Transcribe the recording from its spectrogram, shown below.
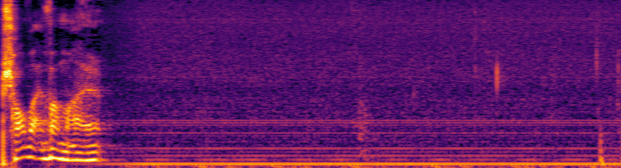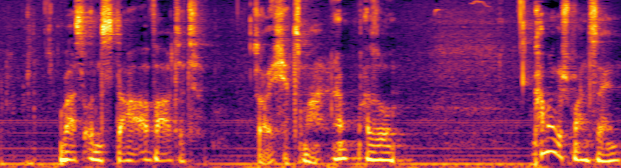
Schauen wir einfach mal, was uns da erwartet, sage ich jetzt mal. Ne? Also kann man gespannt sein.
